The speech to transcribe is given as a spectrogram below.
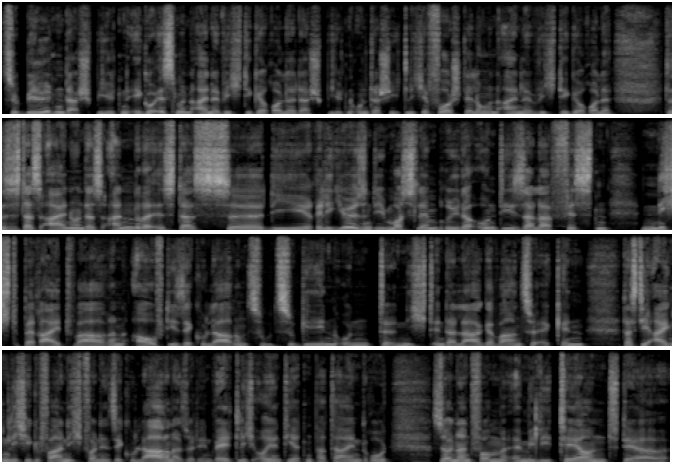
zu bilden. Da spielten Egoismen eine wichtige Rolle, da spielten unterschiedliche Vorstellungen eine wichtige Rolle. Das ist das eine. Und das andere ist, dass äh, die Religiösen, die Moslembrüder und die Salafisten nicht bereit waren, auf die Säkularen zuzugehen und äh, nicht in der Lage waren zu erkennen, dass die eigentliche Gefahr nicht von den Säkularen, also den weltlich orientierten Parteien droht, sondern vom äh, Militär und der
